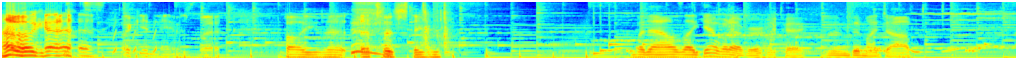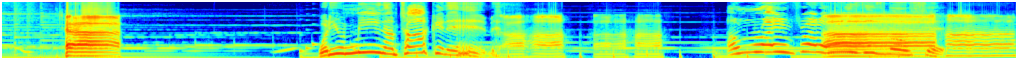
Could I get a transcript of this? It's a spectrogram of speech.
oh god, fucking name is that. Call you that. That's so stupid. But then I was like, yeah, whatever, okay. And then did my job. Ah. What do you mean? I'm talking to him. Uh huh. Uh huh. I'm right in front of him. What is this bullshit? Uh-huh.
